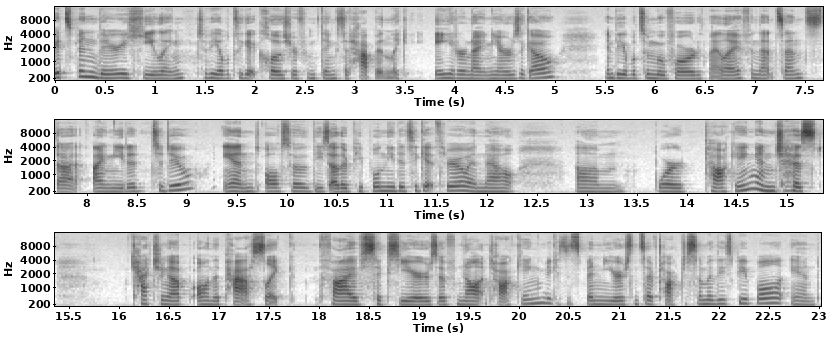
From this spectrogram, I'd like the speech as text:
it's been very healing to be able to get closure from things that happened like eight or nine years ago and be able to move forward with my life in that sense that I needed to do and also these other people needed to get through and now um, we're talking and just catching up on the past like five six years of not talking because it's been years since i've talked to some of these people and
